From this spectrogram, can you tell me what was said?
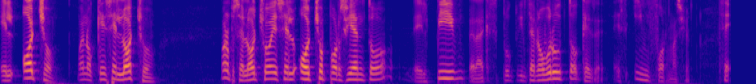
el 8, bueno, ¿qué es el 8? Bueno, pues el 8 es el 8% del PIB, ¿verdad? Que es el Producto Interno Bruto, que es, es información. Sí.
